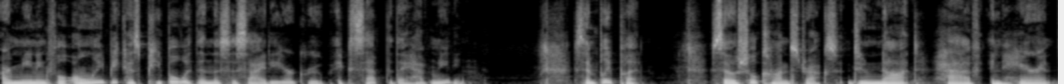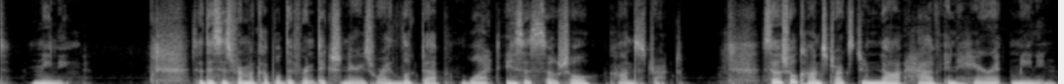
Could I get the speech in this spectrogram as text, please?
are meaningful only because people within the society or group accept that they have meaning. Simply put, social constructs do not have inherent meaning. So, this is from a couple different dictionaries where I looked up what is a social construct. Social constructs do not have inherent meaning.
